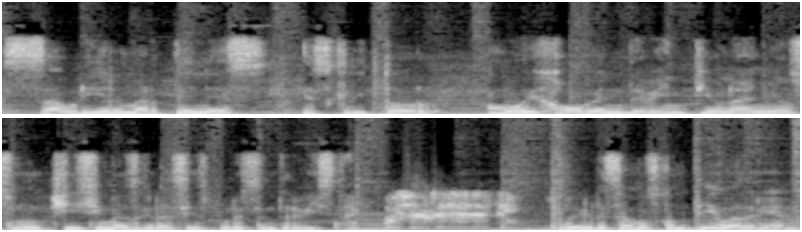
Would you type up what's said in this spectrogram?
Sauriel Martínez, escritor muy joven de 21 años. Muchísimas gracias por esta entrevista. Muchas gracias a ti. Regresamos contigo, Adriana.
